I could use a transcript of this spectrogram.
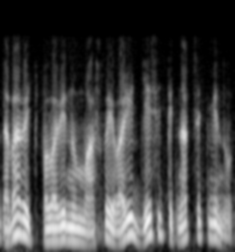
добавить половину масла и варить 10-15 минут.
